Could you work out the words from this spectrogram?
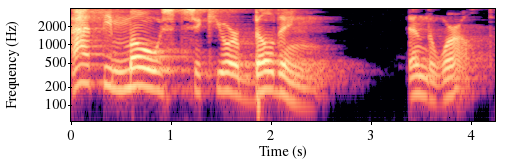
at the most secure building in the world.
